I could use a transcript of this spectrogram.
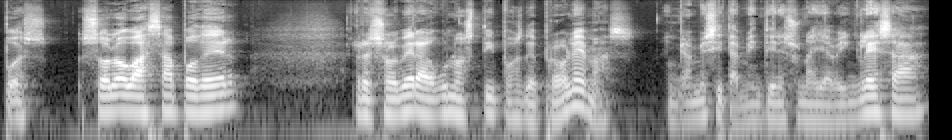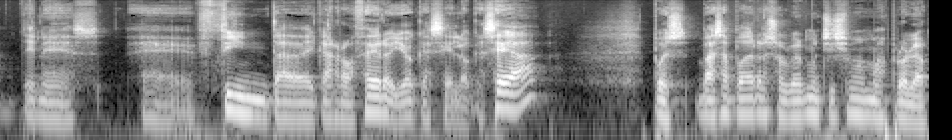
pues solo vas a poder resolver algunos tipos de problemas. En cambio, si también tienes una llave inglesa, tienes eh, cinta de carrocero, yo que sé, lo que sea, pues vas a poder resolver muchísimos más problemas.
